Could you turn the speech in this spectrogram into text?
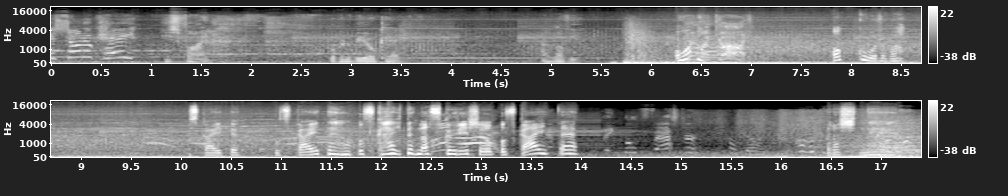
Is Sean okay? He's fine. We're gonna be okay. I love you. О! О, курва. Пускайте, пускайте, опускайте нас скоріше, опускайте. Страшне. Oh!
